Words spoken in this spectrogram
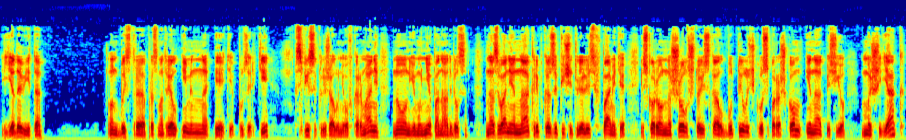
«Ядовито». Он быстро просмотрел именно эти пузырьки. Список лежал у него в кармане, но он ему не понадобился. Названия накрепко запечатлелись в памяти, и скоро он нашел, что искал бутылочку с порошком и надписью «Мышьяк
